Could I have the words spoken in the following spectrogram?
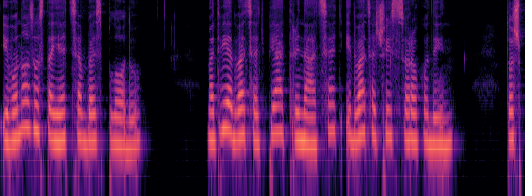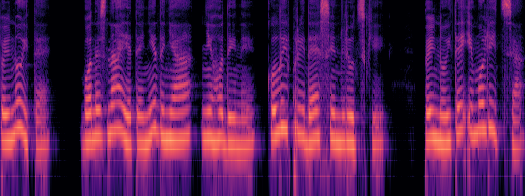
і воно зостається без плоду. Матвія 25, 13 і 26, 41 Тож пильнуйте, бо не знаєте ні дня, ні години, коли прийде син людський. Пильнуйте і моліться,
